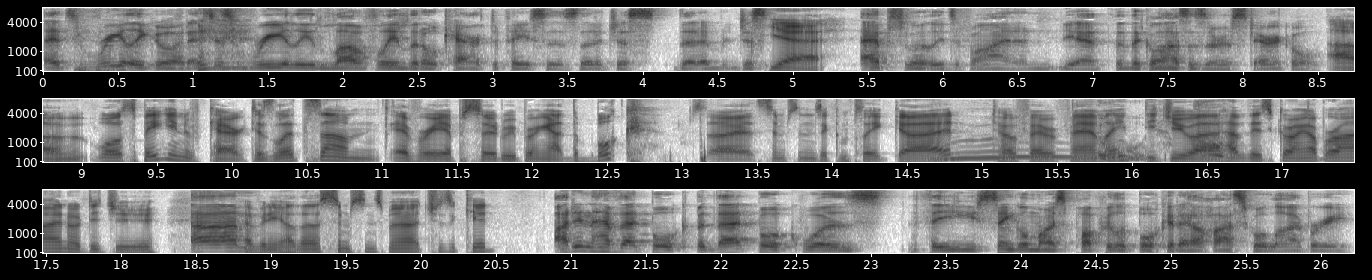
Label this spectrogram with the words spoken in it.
It's really good. It's just really lovely little character pieces that are just that are just Yeah. absolutely divine. And yeah, the, the glasses are hysterical. Um, well, speaking of characters, let's um every episode we bring out the book. So Simpsons: A Complete Guide to Our Favorite Family. Ooh. Did you uh, Oh. have this growing up, Ryan, or did you Um, have any other Simpsons merch as a kid? I didn't have that book, but that book was the single most popular book at our high school library.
